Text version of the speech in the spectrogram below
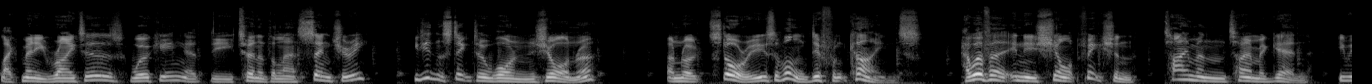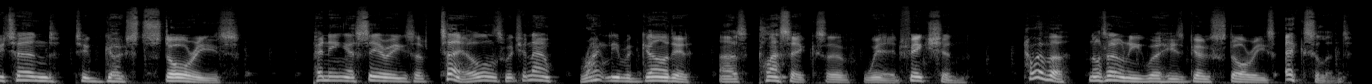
Like many writers working at the turn of the last century, he didn't stick to one genre and wrote stories of all different kinds. However, in his short fiction, time and time again, he returned to ghost stories, penning a series of tales which are now rightly regarded as classics of weird fiction. However, not only were his ghost stories excellent,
